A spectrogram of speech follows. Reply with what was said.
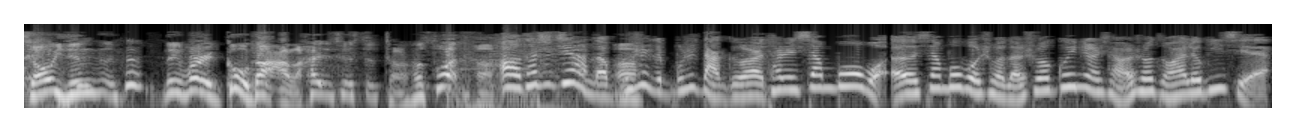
脚已经 那味儿够大了，还是是整上蒜啊？哦，他是这样的，不是、不是打嗝，他是香饽饽，呃，香饽饽说的，说闺女小的时候总爱流鼻血，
